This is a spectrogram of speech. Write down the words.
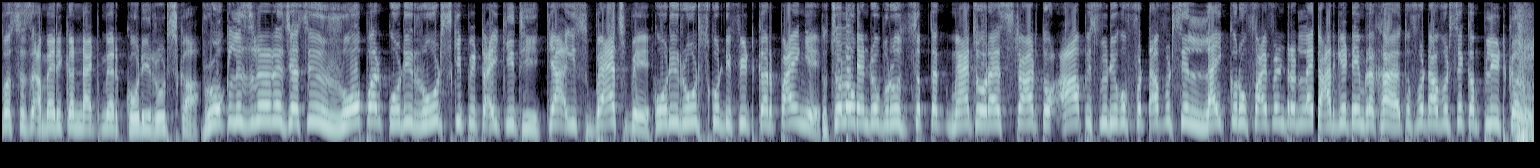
versus American nightmare Cody Rhodes का। ब्रोक लिजनर ने जैसे रो पर कोडी रूट्स की पिटाई की थी, क्या इस मैच में कोडी रूट्स को डिफीट कर पाएँगे? तो चलो एंड्रो ब्रोस जब तक मैच हो रहा है स्टार्ट तो आप इस वीडियो को फटाफट से लाइक करो 500 लाइक टारगेट एम रखा है तो फटाफट से कंप्लीट करो।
